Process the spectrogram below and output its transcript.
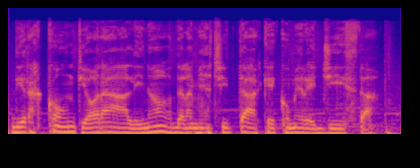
di racconti orali no? della mia città che come regista.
